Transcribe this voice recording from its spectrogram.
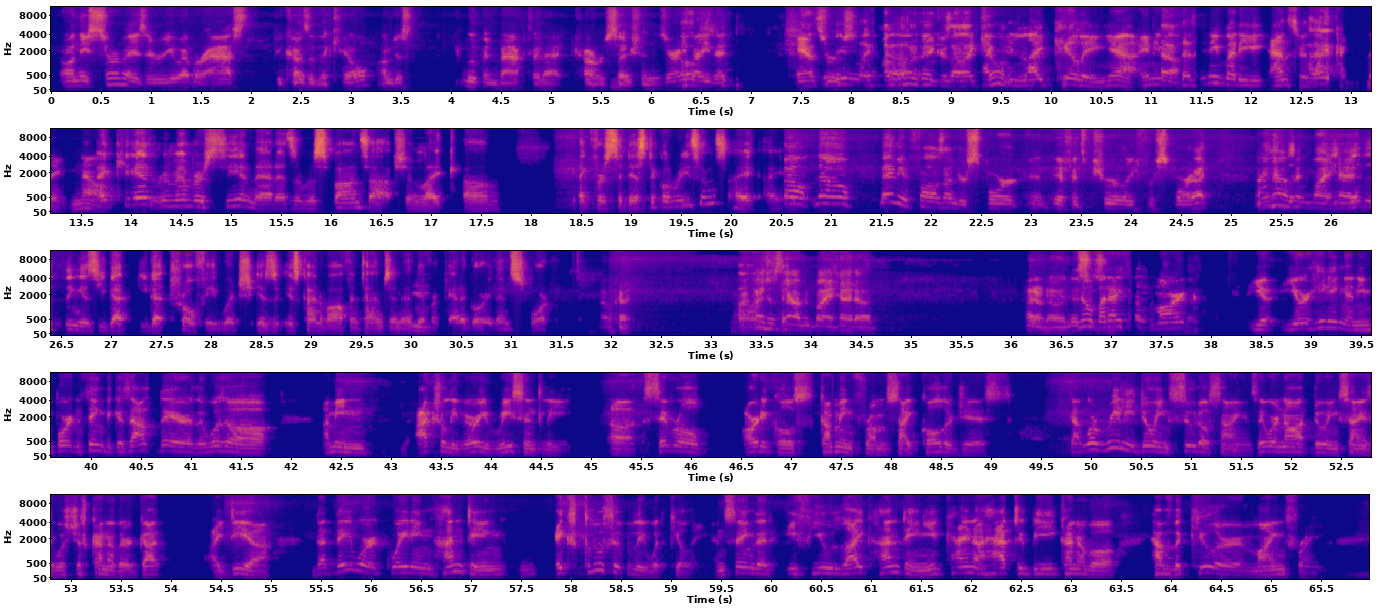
on these surveys, were you ever asked because of the kill? I'm just looping back to that conversation. Is there anybody oh. that answers like, I'm uh, motivated because I like killing. I like killing, yeah. Any yeah. does anybody answer that I, kind of thing? No. I can't remember seeing that as a response option, like um like for sadistical reasons. I, I well no, maybe it falls under sport and if it's purely for sport. I I have the, in my head. The other thing is you got you got trophy, which is is kind of oftentimes in a mm-hmm. different category than sport. Okay. Um, I just have in my head a. I don't know. no, but I think Mark, you you're hitting an important thing because out there there was a, I mean, actually very recently, uh, several articles coming from psychologists that were really doing pseudoscience. They were not doing science. It was just kind of their gut idea that they were equating hunting exclusively with killing and saying that if you like hunting, you kind of had to be kind of a have the killer mind frame.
